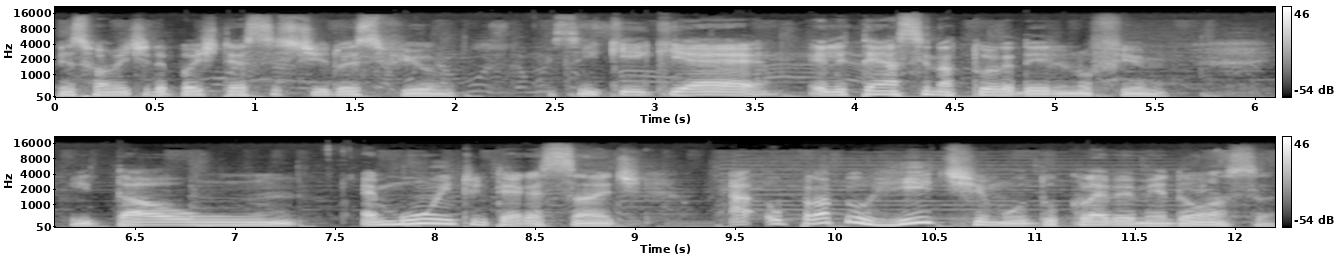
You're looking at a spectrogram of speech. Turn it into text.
principalmente depois de ter assistido esse filme. Assim, que, que é. Ele tem a assinatura dele no filme. Então, é muito interessante. A, o próprio ritmo do Kleber Mendonça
